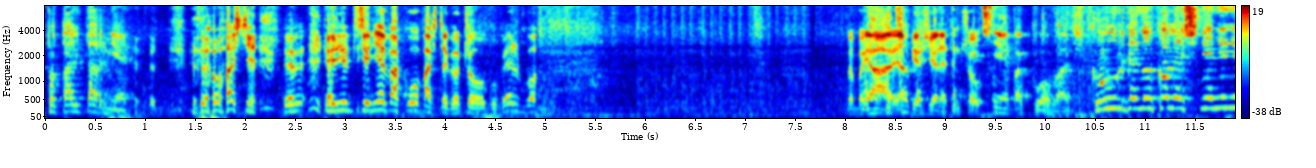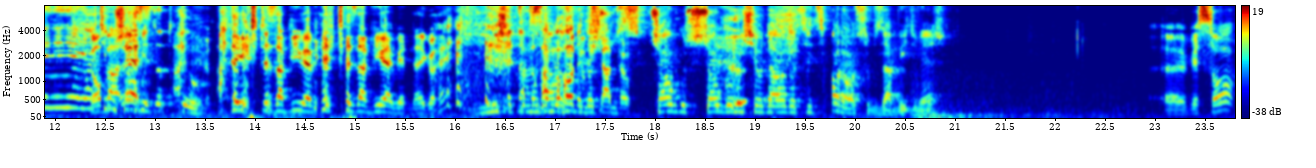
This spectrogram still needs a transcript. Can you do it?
totalitarnie. No właśnie, ja, nie wiem czy się nie ewakuować tego czołgu, wiesz, bo... Dobra, Ale to ja, ja trzeba pierdzielę tak ten czołg. faktycznie ewakuować. Kurde, no koleś, nie, nie, nie, nie, nie, ja cię Dobra, muszę les! obiec od tyłu. ale jeszcze zabiłem, jeszcze zabiłem jednego. Mi się tam do udało samochodu z tego- wsiadał. Z czołgu, z czołgu mi się udało dosyć sporo osób zabić, wiesz? E, wiesz co?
